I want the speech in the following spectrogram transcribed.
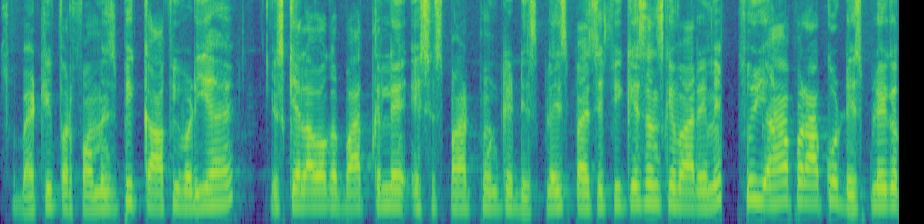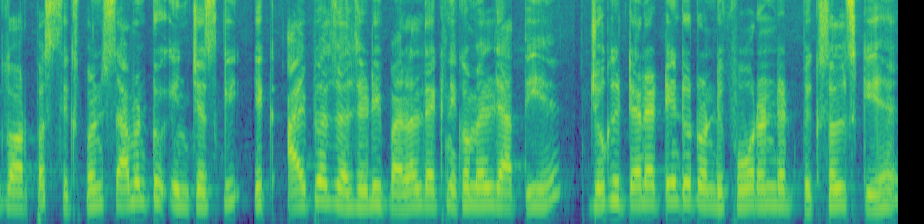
सो बैटरी परफॉर्मेंस भी काफ़ी बढ़िया है। इसके अलावा अगर बात कर लें इस स्मार्टफ़ोन के डिस्प्ले स्पेसिफिकेशंस के बारे में तो यहाँ पर आपको डिस्प्ले के तौर पर 6.72 इंचेस की एक आईपीएस एलसीडी पैनल देखने को मिल जाती है। जो कि 1080 टू 2400 पिक्सल्स की है,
